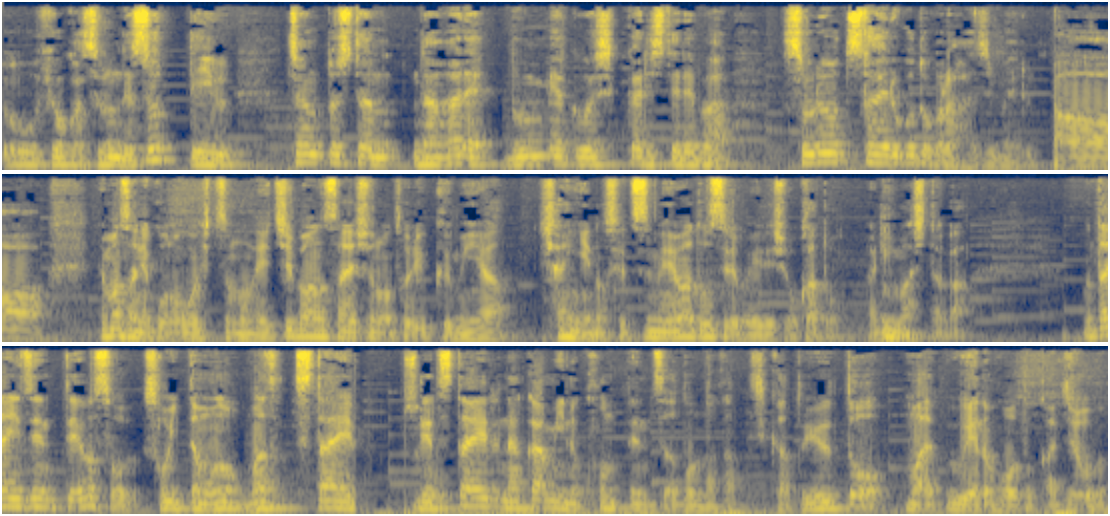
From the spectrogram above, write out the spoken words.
を評価するんですっていう、ちゃんとした流れ、文脈がしっかりしてれば、それを伝えることから始める。ああ、でまさにこのご質問で一番最初の取り組みや社員への説明はどうすればいいでしょうかとありましたが、大前提はそう、そういったものをまず伝える。で、伝える中身のコンテンツはどんな形かというと、まあ、上の方とか上部、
